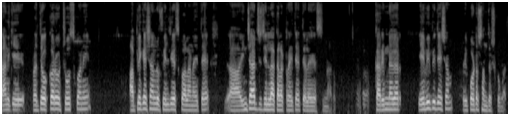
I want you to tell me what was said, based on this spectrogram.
దానికి ప్రతి ఒక్కరూ చూసుకొని అప్లికేషన్లు ఫిల్ చేసుకోవాలని అయితే ఇన్ఛార్జ్ జిల్లా కలెక్టర్ అయితే తెలియజేస్తున్నారు. Karimnagar ABP Desam reporter Santosh Kumar.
